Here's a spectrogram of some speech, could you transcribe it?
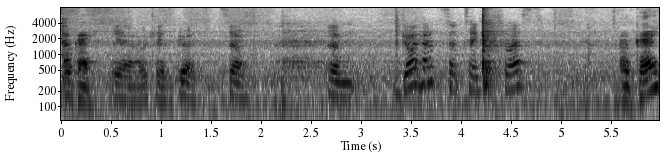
Okay. Yeah, okay, good. So, um, go ahead, so take this rest. Okay.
